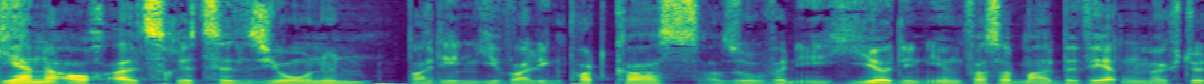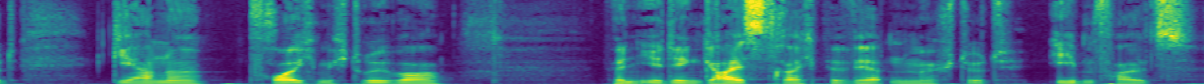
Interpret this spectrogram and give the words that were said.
Gerne auch als Rezensionen bei den jeweiligen Podcasts. Also wenn ihr hier den Irgendwasser mal bewerten möchtet, gerne, freue ich mich drüber. Wenn ihr den Geistreich bewerten möchtet, ebenfalls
